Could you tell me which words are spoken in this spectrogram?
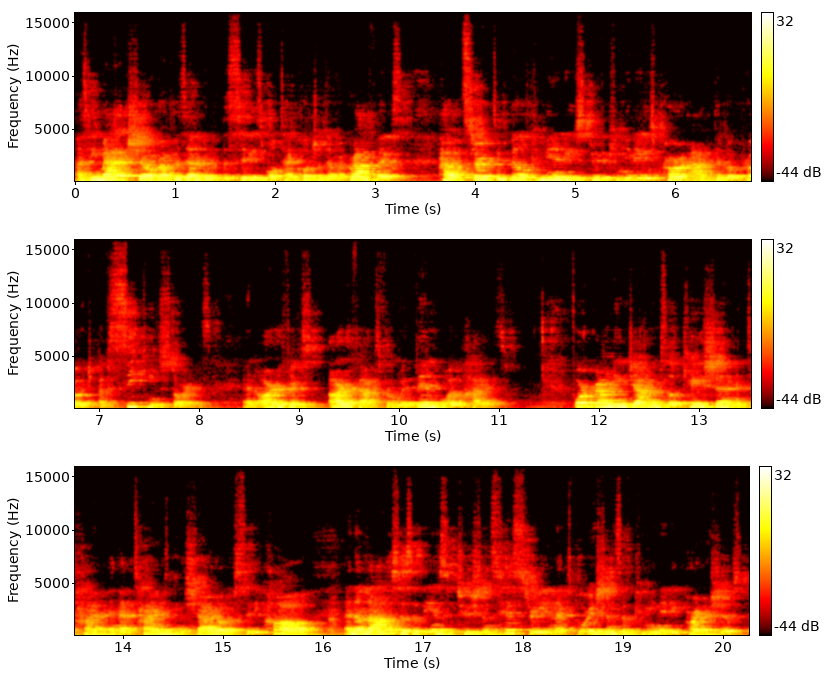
a thematic show representative of the city's multicultural demographics how it served to build communities through the community's proactive approach of seeking stories and artifacts, artifacts from within Boyle Heights. Foregrounding JANM's location and, time, and at times in the shadow of City Hall, an analysis of the institution's history and explorations of community partnerships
